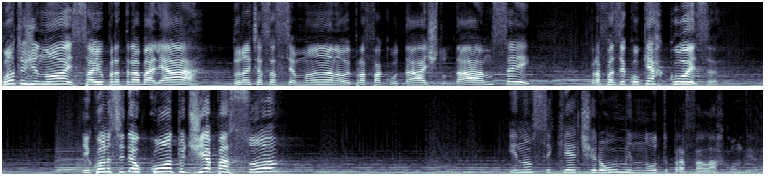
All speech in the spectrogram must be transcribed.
Quantos de nós saiu para trabalhar durante essa semana, ou ir para a faculdade, estudar, não sei, para fazer qualquer coisa. E quando se deu conta, o dia passou e não sequer tirou um minuto para falar com Deus.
